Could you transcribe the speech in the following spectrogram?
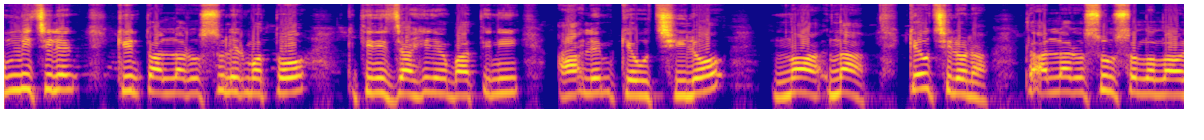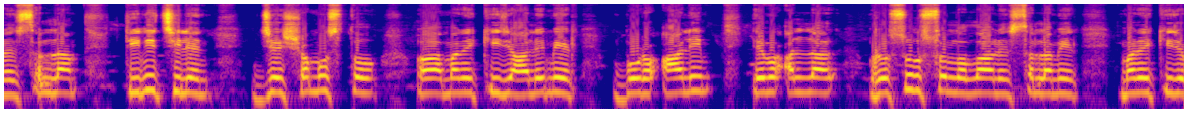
উম্মি ছিলেন, কিন্তু আল্লাহ রসুলের মতো তিনি জাহির বা তিনি আলেম কেউ ছিল না কেউ ছিল না। তা আল্লাহ রসুল সাল্লাহ সাল্লাম তিনি ছিলেন যে সমস্ত মানে কি যে আলেমের বড় আলিম এবং আল্লাহ রসুল সাল্লাহ সাল্লামের মানে কি যে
